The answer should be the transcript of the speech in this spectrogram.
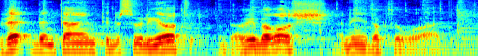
ובינתיים תנסו להיות בריא בראש, אני דוקטור אוהד.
